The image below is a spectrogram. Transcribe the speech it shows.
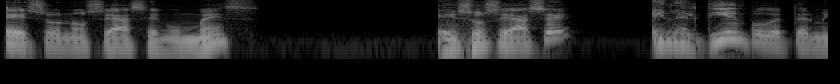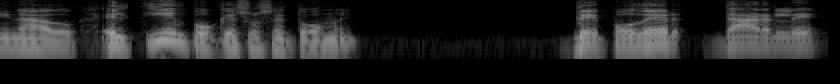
Eso no se hace en un mes. Eso se hace en el tiempo determinado, el tiempo que eso se tome, de poder darle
